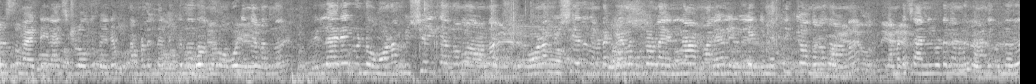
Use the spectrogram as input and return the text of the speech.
വിഷ്വൽസുമായിട്ട് ഇനാച്ച് ബ്ലോഗ് വരും. നമ്മൾ ഇന്ന് നിൽക്കുന്നത് നമ്മൾ ഓടി നടന്ന് എല്ലാവരെയും കൊണ്ട് ഓണം വിഷയിക്കുക എന്നുള്ളതാണ് ഓണം വിഷയത് നമ്മുടെ കേരളത്തിലുള്ള എല്ലാ മലയാളികളിലേക്കും എത്തിക്കുക എന്നുള്ളതാണ് നമ്മുടെ ചാനലിലൂടെ നമ്മൾ കാണിക്കുന്നത്.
